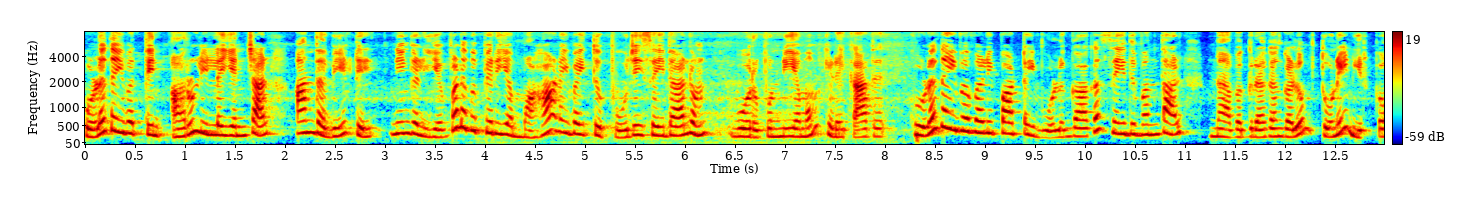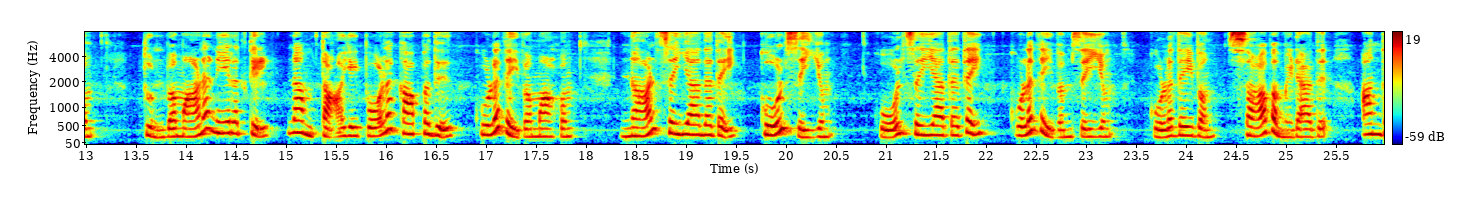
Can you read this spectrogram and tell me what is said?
குலதெய்வத்தின் அருள் இல்லை என்றால் அந்த வீட்டில் நீங்கள் எவ்வளவு பெரிய மகானை வைத்து பூஜை செய்தாலும் ஒரு புண்ணியமும் கிடைக்காது. குலதெய்வ வழிபாட்டை ஒழுங்காக செய்து வந்தால் நவகிரகங்களும் துணை நிற்கும். துன்பமான நேரத்தில் நம் தாயை போல காப்பது குலதெய்வமாகும். நாள் செய்யாததை கோல் செய்யும். கோல் செய்யாததை குலதெய்வம் செய்யும். குலதெய்வம் சாபமிடாது. அந்த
